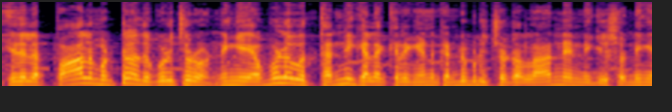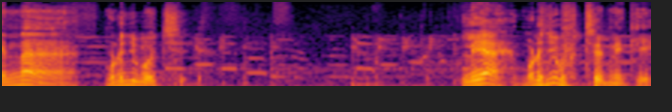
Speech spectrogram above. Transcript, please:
இதில் பால் மட்டும் அது குடிச்சிடும் நீங்கள் எவ்வளவு தண்ணி கலக்கிறீங்கன்னு கண்டுபிடிச்சிடலான்னு இன்றைக்கி சொன்னீங்கன்னா முடிஞ்சு போச்சு. இல்லையா? முடிஞ்சு போச்சு இன்றைக்கி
